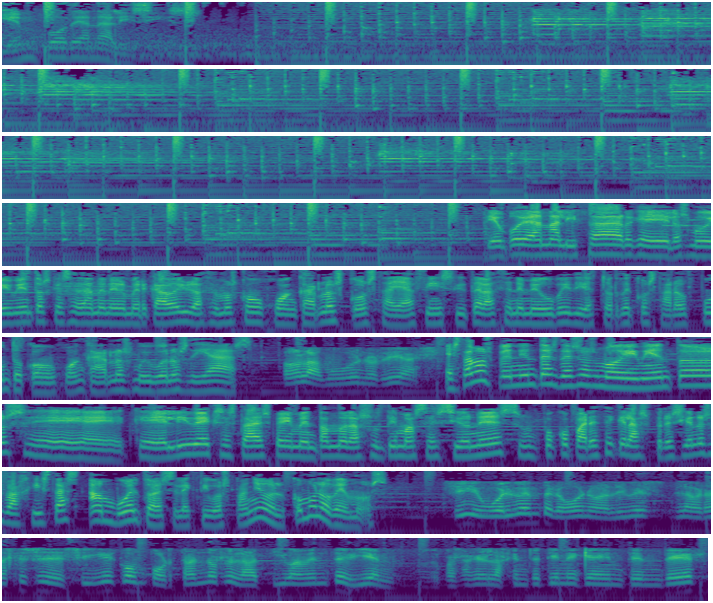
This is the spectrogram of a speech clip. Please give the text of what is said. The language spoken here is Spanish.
Tiempo de análisis. Tiempo de analizar eh, los movimientos que se dan en el mercado y lo hacemos con Juan Carlos Costa, ya fin inscrito a la CNMV y director de Costarov.com. Juan Carlos, muy buenos días. Hola, muy buenos días. Estamos pendientes de esos movimientos eh, que el IBEX está experimentando en las últimas sesiones. Un poco parece que las presiones bajistas han vuelto al selectivo español. ¿Cómo lo vemos? Sí, vuelven, pero bueno, el IBEX la verdad es que se sigue comportando relativamente bien. Lo que pasa es que la gente tiene que entender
